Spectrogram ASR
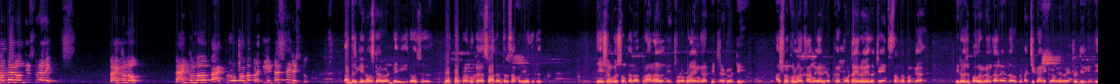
డబ్బే లోన్ తీసుకునేది. బ్యాంకుల్లో. బ్యాంకుల్లో బ్యాంకు రూపంలో ప్రతి ఇండస్ట్రియలిస్ట్. అందరికీ నమస్కారం అండి. ఈరోజు గొప్ప ప్రముఖ స్వాతంత్ర సమరయోధుడు దేశం కోసం తన ప్రాణాలని తృణప్రాయంగా అర్పించినటువంటి అష్ఫకుల్లా ఖాన్ గారి యొక్క నూట ఇరవై ఐదో జయంతి సందర్భంగా ఈరోజు పౌర గ్రంథాలయంలో ఒక మంచి కార్యక్రమం నిర్వహించడం జరిగింది.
